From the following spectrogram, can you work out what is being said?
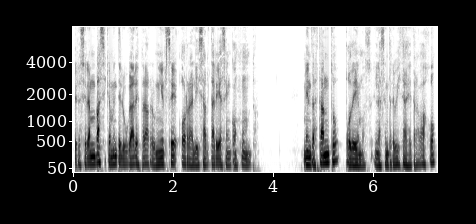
pero serán básicamente lugares para reunirse o realizar tareas en conjunto. Mientras tanto, podemos, en las entrevistas de trabajo,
